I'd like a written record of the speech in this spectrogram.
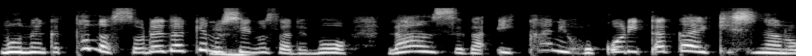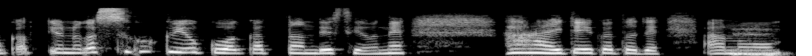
もうなんかただそれだけの仕草でも、ランスがいかに誇り高い騎士なのかっていうのがすごくよく分かったんですよね。はい、ということで、あの、うん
